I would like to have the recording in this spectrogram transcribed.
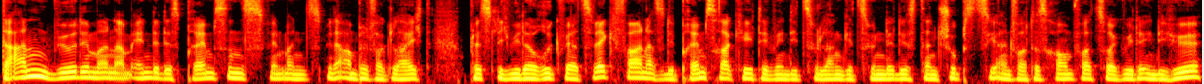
Dann würde man am Ende des Bremsens, wenn man es mit der Ampel vergleicht, plötzlich plötzlich wieder rückwärts wegfahren. Also die Bremsrakete, wenn die zu lang gezündet ist, dann schubst sie einfach das Raumfahrzeug wieder in die Höhe.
